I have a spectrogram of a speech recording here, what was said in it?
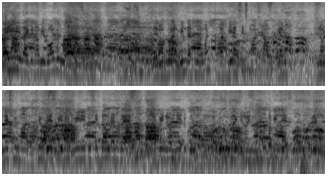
Division three. Division like you know, we want to uh, uh, you know go and win that tournament, but we have six months now. We have to, you know, next few months, few days we need, we need to sit down and plan what we know, need to go uh, do, like you know, in coming days, and,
